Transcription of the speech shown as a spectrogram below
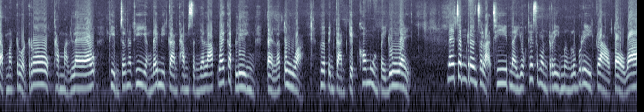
จับมาตรวจโรคทำหมันแล้ว ทีมเจ้าหน้าที่ยังได้มีการทำสัญลักษณ์ไว้กับลิง แต่ละตัว เพื่อเป็นการเก็บข้อมูลไปด้วยนายจำเริญสละชีพนายกเทศมนตรีเมืองลบบุรีกล่าวต่อว่า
